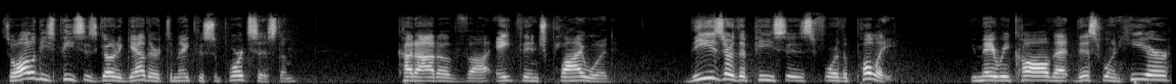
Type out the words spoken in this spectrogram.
So all of these pieces go together to make the support system, cut out of uh, eighth inch plywood. These are the pieces for the pulley. You may recall that this one here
